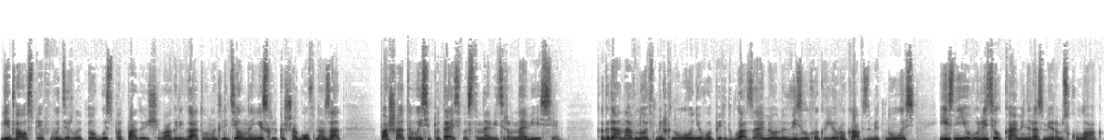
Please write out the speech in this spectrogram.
Едва успев выдернуть ногу из-под падающего агрегата, он отлетел на несколько шагов назад, пошатываясь и пытаясь восстановить равновесие. Когда она вновь мелькнула у него перед глазами, он увидел, как ее рука взметнулась, и из нее вылетел камень размером с кулак.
